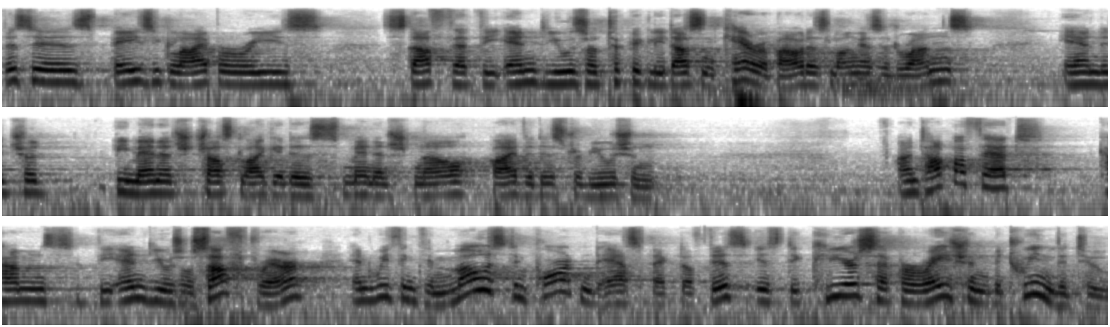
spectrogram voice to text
This is basic libraries, stuff that the end user typically doesn't care about as long as it runs, and it should be managed just like it is managed now by the distribution. On top of that comes the end user software, and we think the most important aspect of this is the clear separation between the two.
